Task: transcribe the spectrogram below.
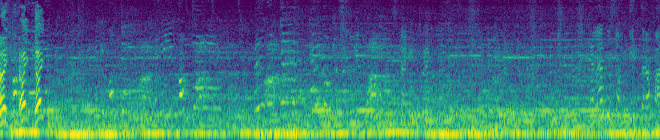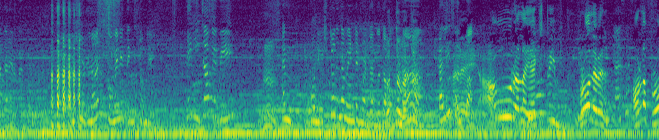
ಡೈ ಡೈ ಡೈ ಎಲ್ಲರಿಗೂ ಸಂದೀಪ್ ತರ ಫಾದರ್ ಇರಬೇಕು should learn so many things from him hey ನಿಜ ಬೇಬಿ ಹ್ಮ್ ಅವ್ನು ಎಷ್ಟೊಂದಿನ ಮೇಂಟೈನ್ ಮಾಡ್ತಾರೆ ಗೊತ್ತಾ ಗೊತ್ತು, ಮಗುನ? ಗೊತ್ತು. ಕಲಿ ಸ್ವಲ್ಪ ಅವರೆಲ್ಲ ಎಕ್ಸ್ಟ್ರೀಮ್ ಪ್ರೋ ಲೆವೆಲ್ Classes? ಅವರೆಲ್ಲ pro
